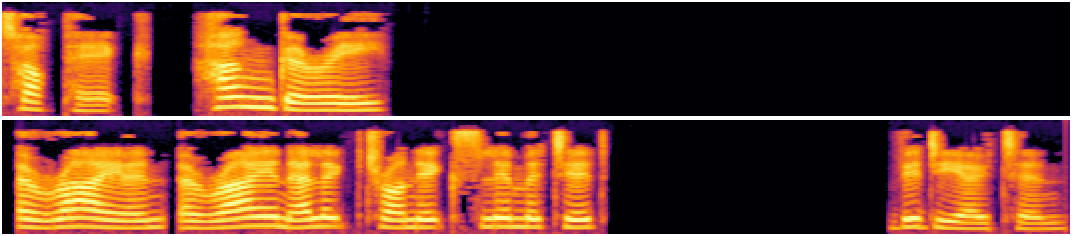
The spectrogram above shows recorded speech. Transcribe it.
Topic. Hungary. Orion Orion Electronics Limited. Videoton.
